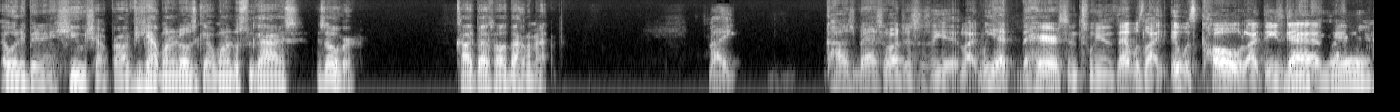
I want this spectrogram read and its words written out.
it would have been a huge help, bro. If you had one of those, get one of those two guys, it's over. College basketball is back on the map. like college basketball just was it. Like we had the Harrison twins. That was like it was cold. Like these guys, yeah, like,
